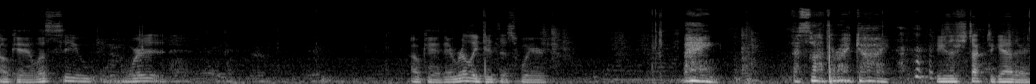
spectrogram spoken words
Okay, let's see. Where did... Okay, they really did this weird. Bang! That's not the right guy. These are stuck together.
